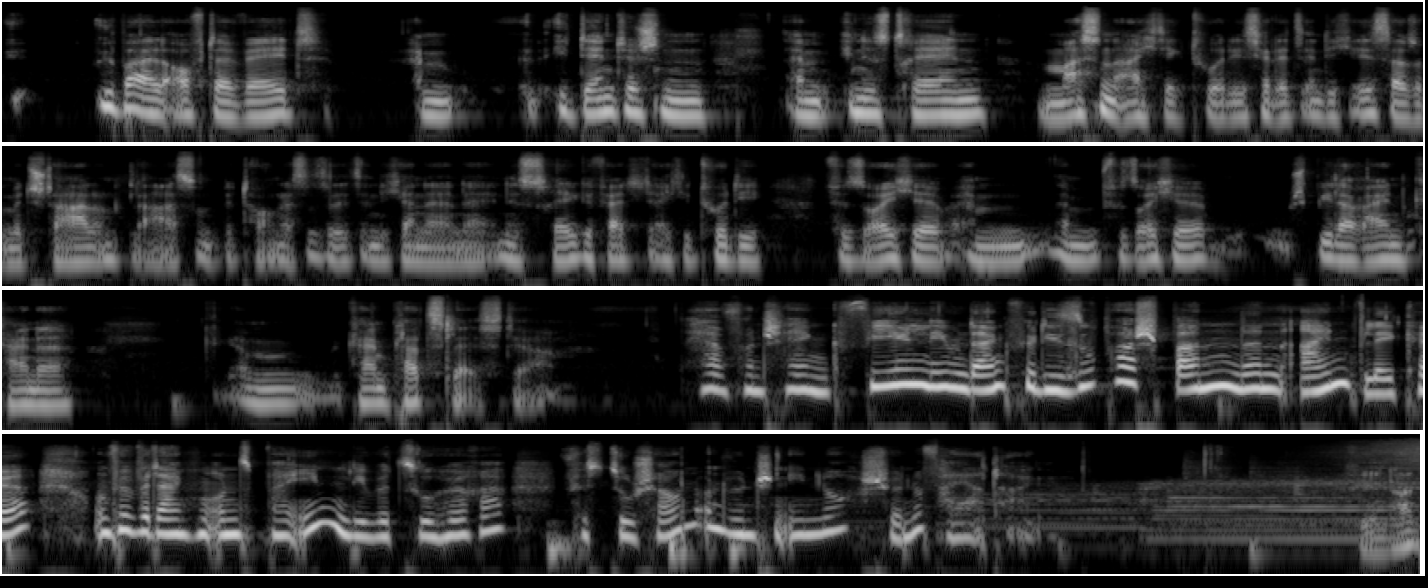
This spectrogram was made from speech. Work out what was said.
überall auf der Welt ähm, identischen ähm, industriellen Massenarchitektur, die es ja letztendlich ist, also mit Stahl und Glas und Beton. Das ist letztendlich eine, eine industriell gefertigte Architektur, die für solche, ähm, ähm für solche Spielereien keine, ähm, keinen Platz lässt, ja. Herr von Schenk, vielen lieben Dank für die super spannenden Einblicke und wir bedanken uns bei Ihnen, liebe Zuhörer, fürs Zuschauen und wünschen Ihnen noch schöne Feiertage. Vielen Dank.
